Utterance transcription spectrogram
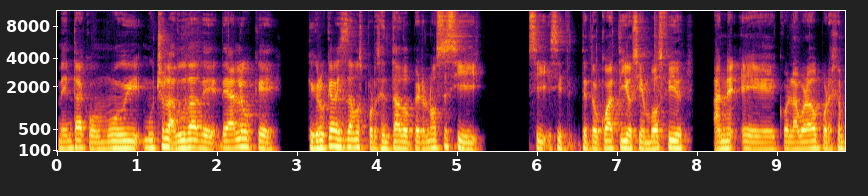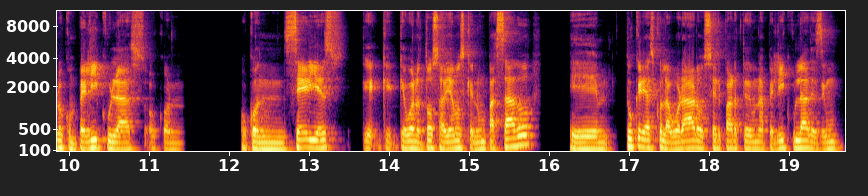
me entra como muy mucho la duda de, de algo que, que, creo que a veces damos por sentado, pero no sé si, si, si te tocó a ti o si en BuzzFeed han eh, colaborado, por ejemplo, con películas o con, o con series que, que, que, bueno, todos sabíamos que en un pasado eh, tú querías colaborar o ser parte de una película, desde un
